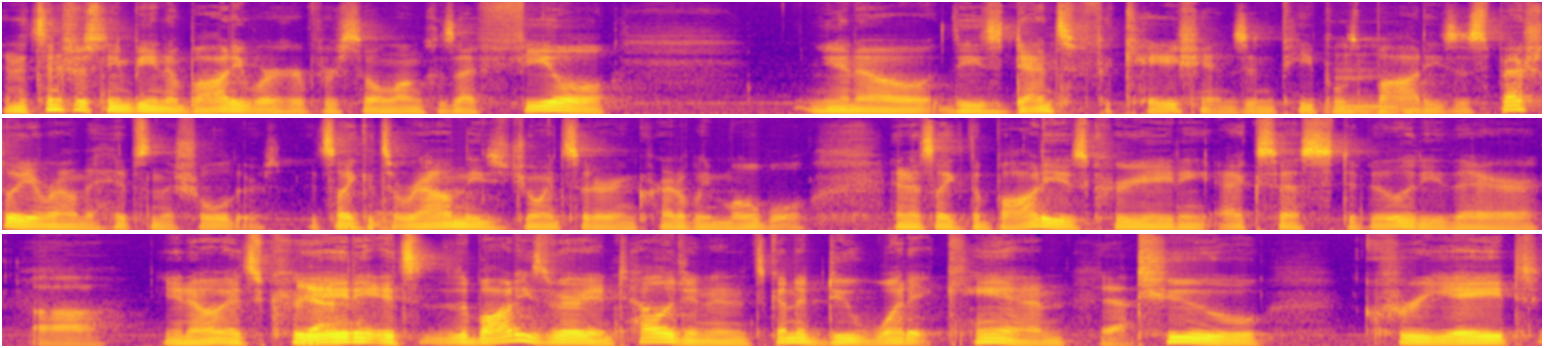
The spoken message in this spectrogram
and it's interesting being a body worker for so long cuz I feel you know these densifications in people's Mm. bodies especially around the hips and the shoulders. It's like it's around these joints that are incredibly mobile and it's like the body is creating excess stability there. Uh, you know it's creating it's the body's very intelligent and it's going to do what it can Yeah. to create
